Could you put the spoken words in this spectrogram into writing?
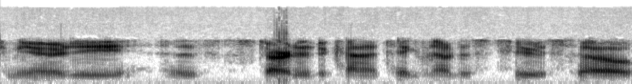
community has started to kind of take notice too. So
